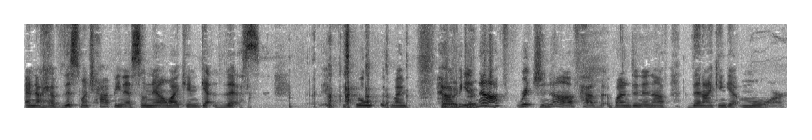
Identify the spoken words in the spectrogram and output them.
And I have this much happiness, so now I can get this. so if I'm happy like enough, rich enough, have abundant enough, then I can get more.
